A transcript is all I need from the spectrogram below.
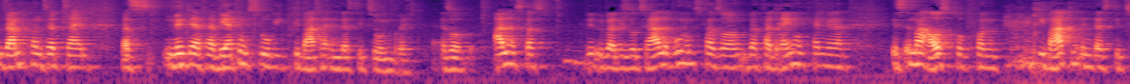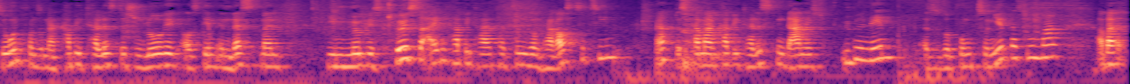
Gesamtkonzept sein, was mit der Verwertungslogik privater Investitionen bricht. Also alles, was wir über die soziale Wohnungsversorgung, über Verdrängung kennenlernen, ist immer Ausdruck von privaten Investitionen, von so einer kapitalistischen Logik aus dem Investment, die möglichst höchste Eigenkapitalverzinsung herauszuziehen. Ja, das kann man Kapitalisten gar nicht übel nehmen. Also so funktioniert das nun mal. Aber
